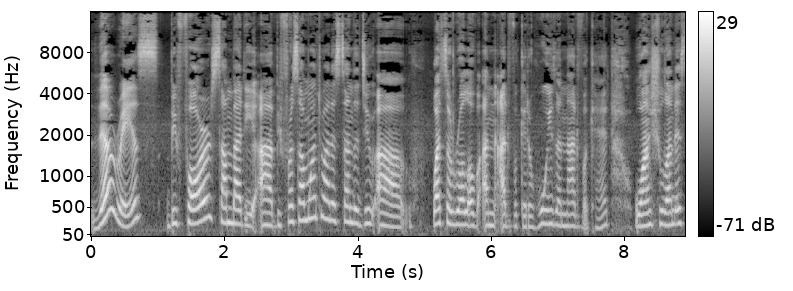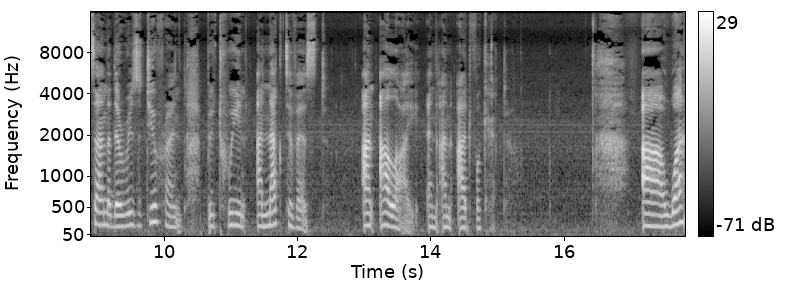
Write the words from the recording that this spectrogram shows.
there is before somebody uh before someone to understand the do uh what's the role of an advocate? Who is an advocate? One should understand that there is a difference between an activist an ally and an advocate. Uh, what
